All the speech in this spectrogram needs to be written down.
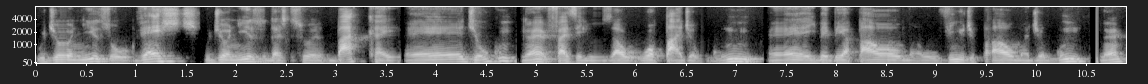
o Dioniso, ou veste o Dioniso da sua Bacai é, de Ogum, né? faz ele usar o opá de Ogum é, e beber a palma, o vinho de palma de Ogum. Né?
